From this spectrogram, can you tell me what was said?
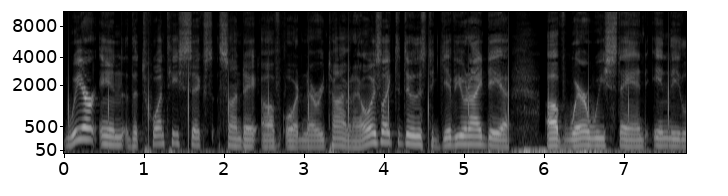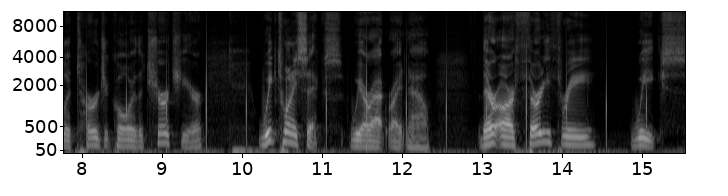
we are in the 26th Sunday of Ordinary Time, and I always like to do this to give you an idea of where we stand in the liturgical or the church year. Week 26, we are at right now. There are 33 weeks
